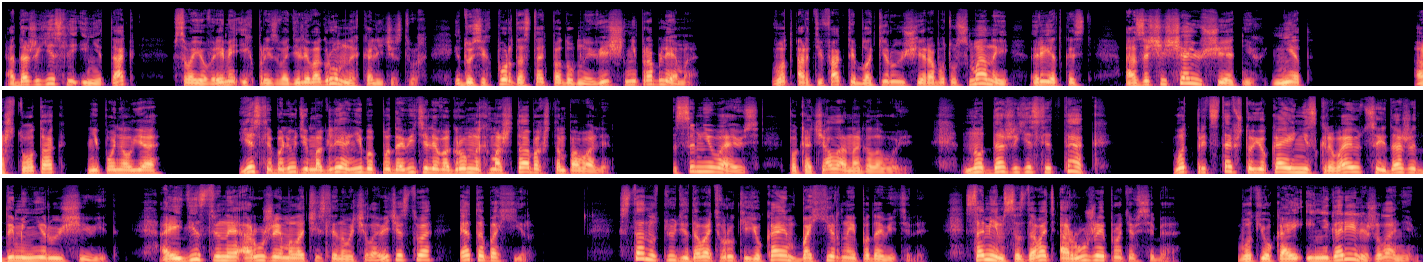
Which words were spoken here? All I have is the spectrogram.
А даже если и не так, в свое время их производили в огромных количествах, и до сих пор достать подобную вещь не проблема. Вот артефакты, блокирующие работу с маной, — редкость, а защищающие от них — нет. «А что так?» — не понял я. «Если бы люди могли, они бы подавителя в огромных масштабах штамповали». «Сомневаюсь», — покачала она головой. «Но даже если так, вот представь, что йокаи не скрываются и даже доминирующий вид, а единственное оружие малочисленного человечества — это бахир. Станут люди давать в руки юкаям бахирные подавители, самим создавать оружие против себя. Вот йокаи и не горели желанием.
